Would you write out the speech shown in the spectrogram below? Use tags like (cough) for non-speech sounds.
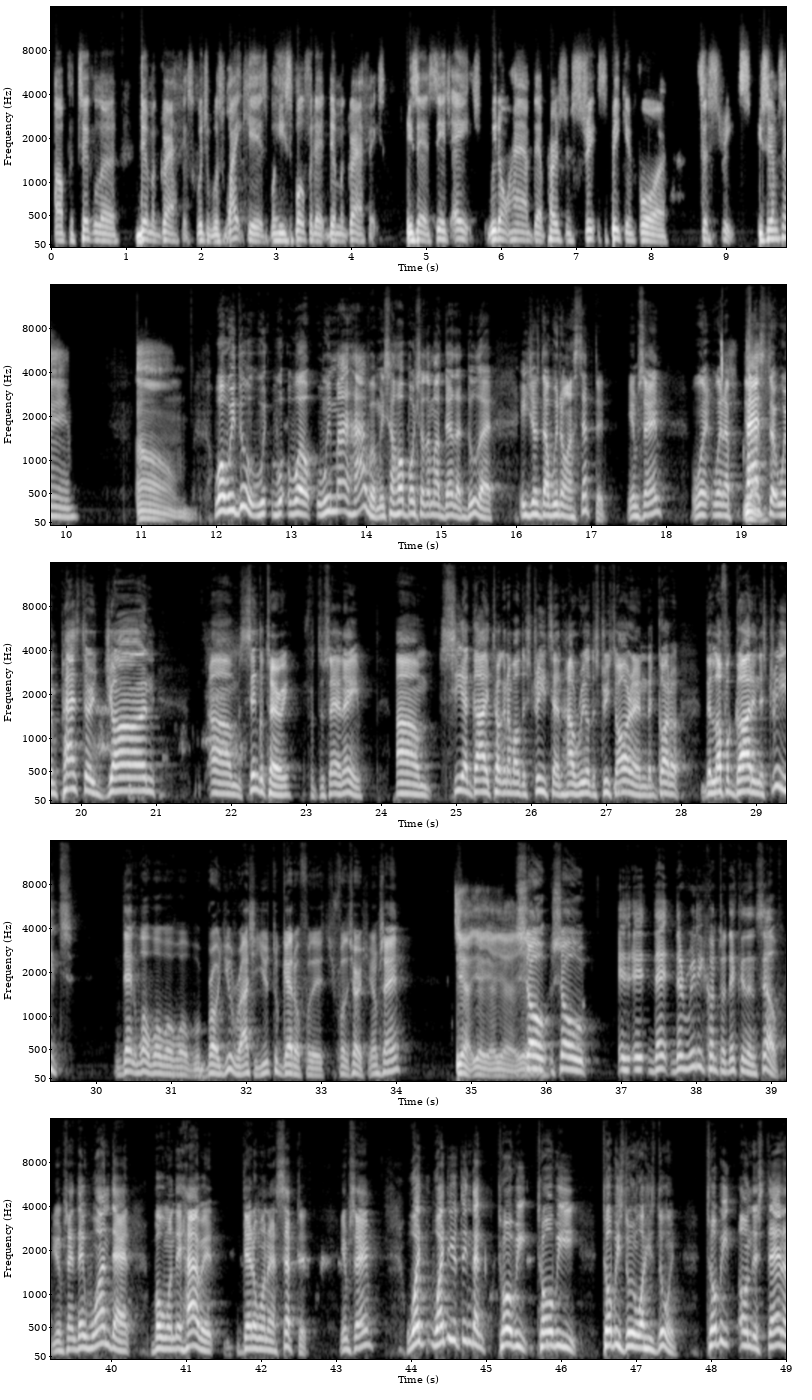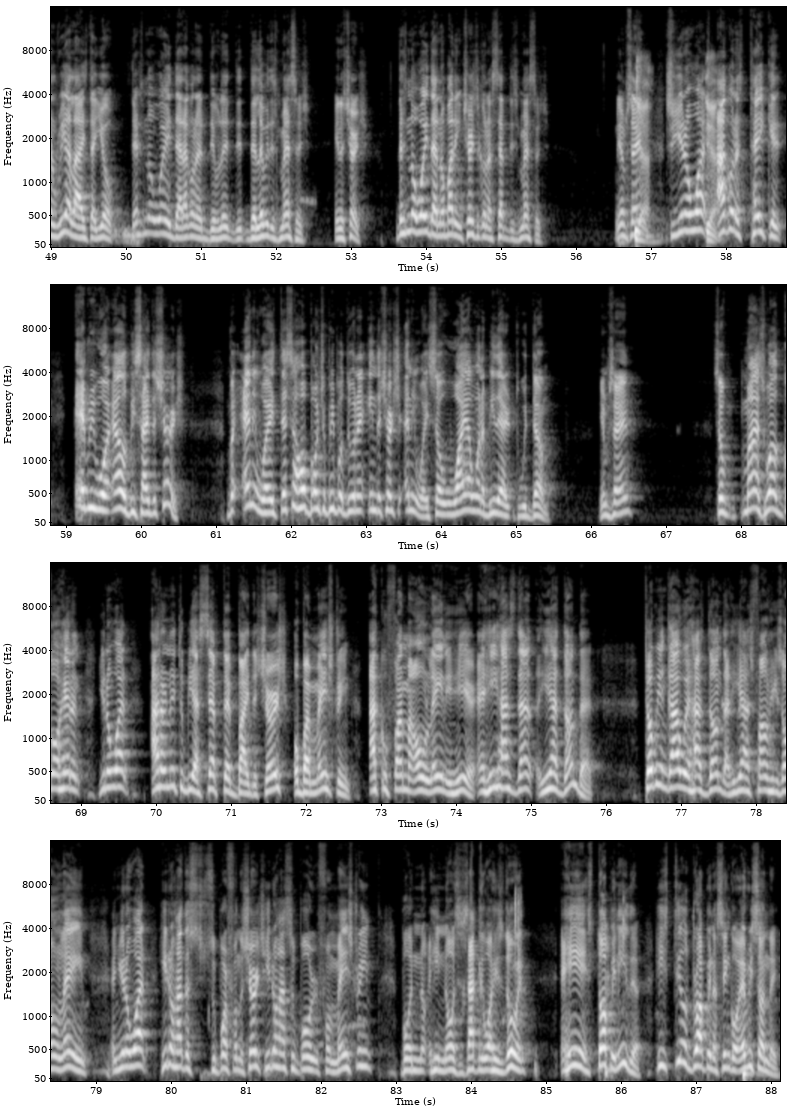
a particular demographics, which was white kids, but he spoke for that demographics. He said, "CHH, we don't have that person street speaking for the streets." You see what I'm saying? Um, Well, we do. We, well, we might have them. It's a whole bunch of them out there that do that. It's just that we don't accept it. You know what I'm saying? When when a pastor, when Pastor John um, Singletary, for, to say a name, um, see a guy talking about the streets and how real the streets are and the God, the love of God in the streets, then whoa, whoa, whoa, whoa, bro, you ratchet, you too ghetto for the for the church. You know what I'm saying? yeah, yeah, yeah, yeah. yeah. So so it, it, they they're really contradicting themselves. You know what I'm saying? They want that, but when they have it, they don't want to accept it. You know what I'm saying? What why do you think that Toby Toby Toby's doing what he's doing? Toby understand and realize that yo, there's no way that I'm gonna deli- de- deliver this message in the church. There's no way that nobody in church is gonna accept this message. You know what I'm saying? Yeah. So you know what? Yeah. I'm gonna take it everywhere else besides the church. But anyway, there's a whole bunch of people doing it in the church anyway. So why I want to be there with them? You know what I'm saying? So might as well go ahead and you know what? I don't need to be accepted by the church or by mainstream. I could find my own lane in here, and he has that. He has done that. Toby and Godway has done that. He has found his own lane, and you know what? He don't have the support from the church. He don't have support from mainstream, but no, he knows exactly what he's doing, and he ain't stopping either. He's still dropping a single every Sunday.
